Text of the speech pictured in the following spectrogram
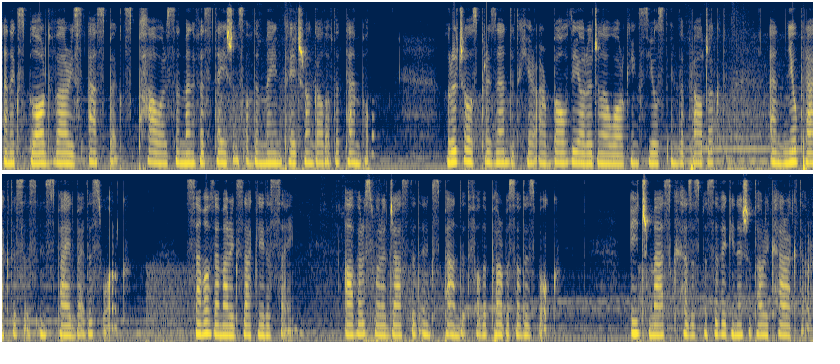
and explored various aspects, powers, and manifestations of the main patron god of the temple. Rituals presented here are both the original workings used in the project and new practices inspired by this work. Some of them are exactly the same others were adjusted and expanded for the purpose of this book. Each mask has a specific initiatory character,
